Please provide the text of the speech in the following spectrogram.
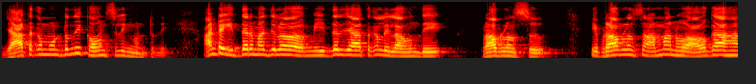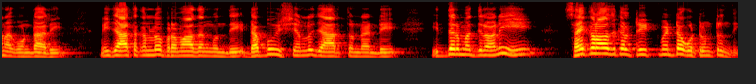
జాతకం ఉంటుంది కౌన్సిలింగ్ ఉంటుంది. అంటే ఇద్దరి మధ్యలో మీ ఇద్దరి జాతకంలో ఇలా ఉంది ప్రాబ్లమ్స్. ఈ ప్రాబ్లమ్స్ అమ్మ నువ్వు అవగాహనగా ఉండాలి. మీ జాతకంలో ప్రమాదంగా ఉంది డబ్బు విషయంలో జాగ్రత్త ఉండండి. ఇద్దరి మధ్యలోని సైకలాజికల్ ట్రీట్మెంట్ ఒకటి ఉంటుంది.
